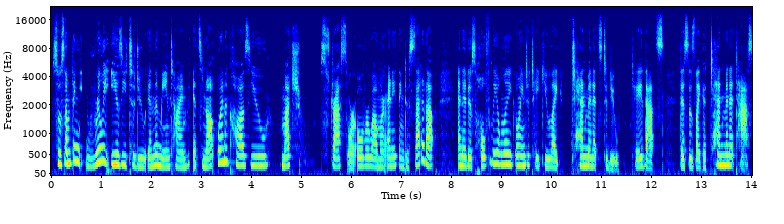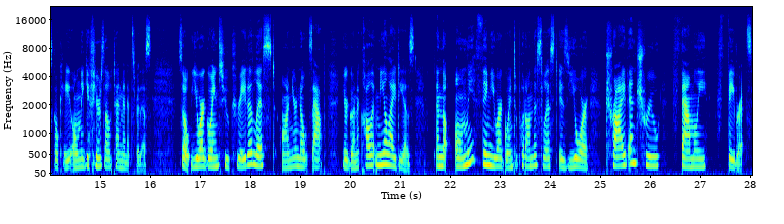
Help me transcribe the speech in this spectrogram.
So, something really easy to do in the meantime, it's not going to cause you much stress or overwhelm or anything to set it up, and it is hopefully only going to take you like 10 minutes to do. Okay, that's this is like a 10 minute task. Okay, only give yourself 10 minutes for this. So, you are going to create a list on your notes app. You're going to call it meal ideas. And the only thing you are going to put on this list is your tried and true family favorites.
